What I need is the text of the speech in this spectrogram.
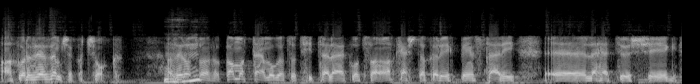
akkor azért ez nem csak a csok Azért uh-huh. ott vannak a kamattámogatott hitelek, ott van a lakástakarékpénztári e, lehetőség,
